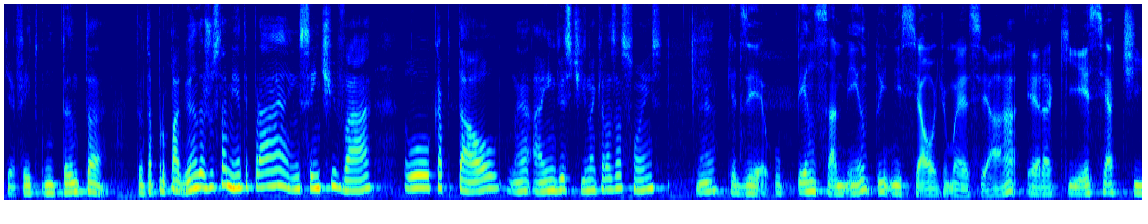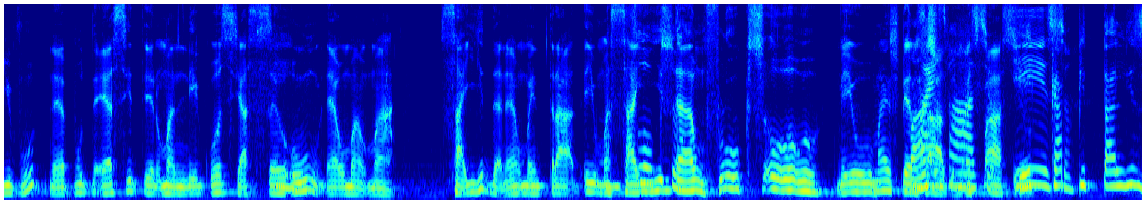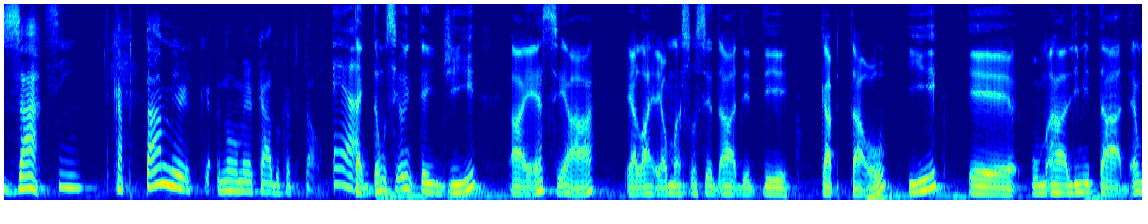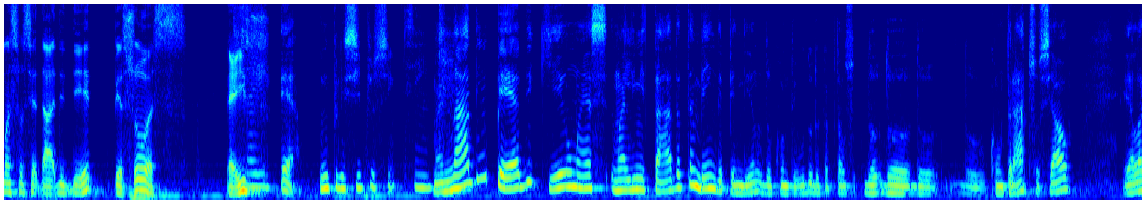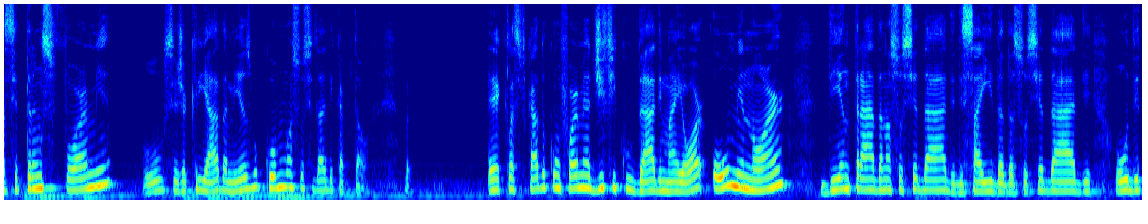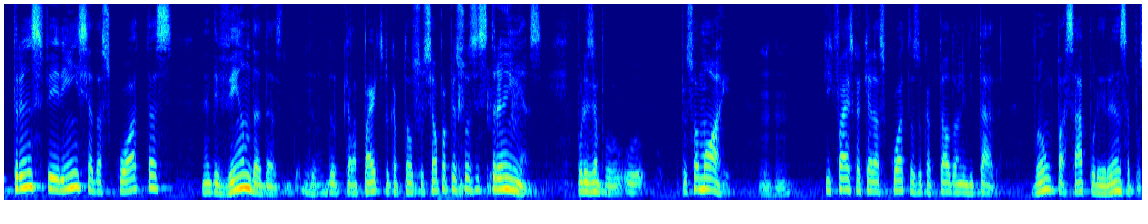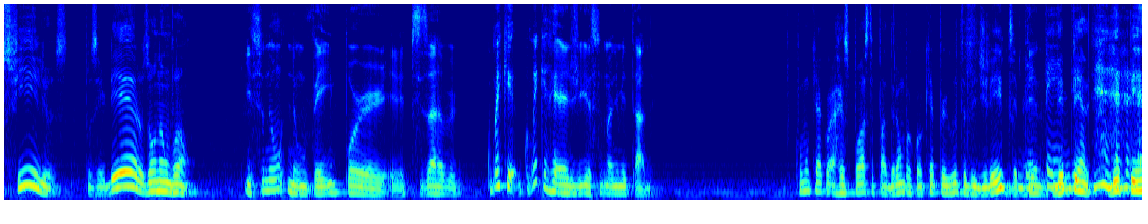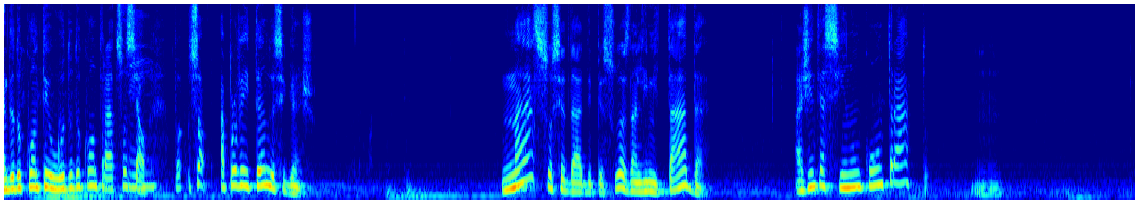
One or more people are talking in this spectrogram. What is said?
que é feito com tanta, tanta propaganda justamente para incentivar o capital né, a investir naquelas ações. Né? Quer dizer, o pensamento inicial de uma SA era que esse ativo né, pudesse ter uma negociação, né, uma, uma saída, né, uma entrada e uma Um saída, um fluxo meio Mais pensado, fácil. mais Mais fácil. E- Isso. Capitalizar, Sim. captar merca- no mercado capital. É, Tá, então se eu entendi, a SA ela é uma sociedade de capital e é, uma limitada é uma sociedade de pessoas. É Isso isso? É, em princípio sim. sim. Mas nada impede que uma, uma limitada também, dependendo do conteúdo do capital do, do, do, do contrato social, ela se transforme ou seja criada mesmo como uma sociedade de capital. É classificado conforme a dificuldade maior ou menor de entrada na sociedade, de saída da sociedade ou de transferência das cotas, né, de venda das, da- Uhum. daquela parte do capital social para pessoas estranhas. Por exemplo, o, a pessoa morre. Uhum. O que faz com aquelas cotas do capital da unlimitada? Vão passar por herança para os filhos, para os herdeiros ou não vão? Isso não, não vem por precisa como é que como é que reage isso numa limitada? Como que é a resposta padrão para qualquer pergunta de direito? Depende. Depende. Depende. Depende do conteúdo do contrato social. Sim. Só aproveitando esse gancho. Na sociedade de pessoas, na limitada, a gente assina um contrato. Uhum.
